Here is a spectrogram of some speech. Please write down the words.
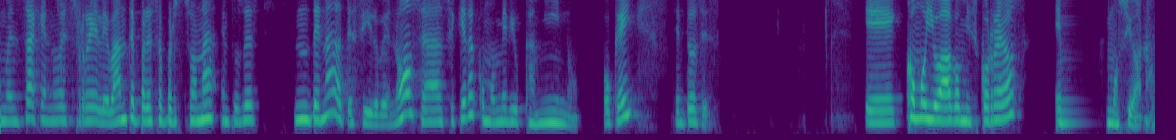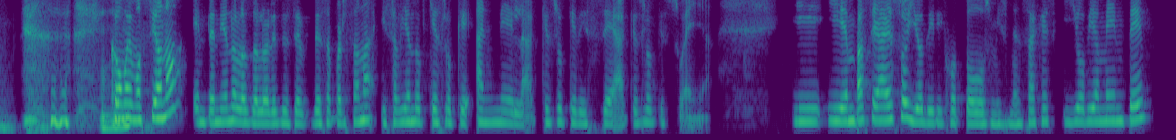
mensaje no es relevante para esa persona, entonces mm, de nada te sirve, ¿no? O sea, se queda como medio camino, ¿ok? Entonces, eh, ¿cómo yo hago mis correos? Emociono. ¿Cómo emociono? Entendiendo los dolores de, esa persona y sabiendo qué es lo que anhela, qué es lo que desea, qué es lo que sueña. Y, y en base a eso yo dirijo todos mis mensajes y obviamente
